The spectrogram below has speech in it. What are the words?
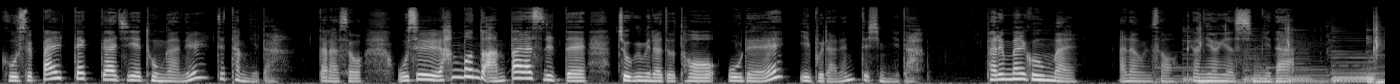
그 옷을 빨 때까지의 동안을 뜻합니다. 따라서 옷을 한 번도 안 빨았을 때 조금이라도 더 오래 입으라는 뜻입니다. 바른말 고운말 아나운서 변희영이었습니다.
